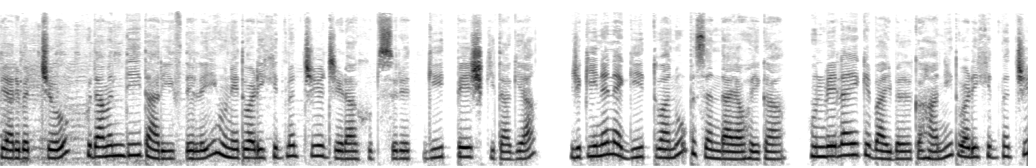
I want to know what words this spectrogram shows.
ਪਿਆਰੇ ਬੱਚੋ, ਖੁਦਾਵੰਦ ਦੀ ਤਾਰੀਫ ਦੇ ਲਈ ਹੁਣੇ ਤੁਹਾਡੀ ਖidmat 'ਚ ਜਿਹੜਾ ਖੂਬਸੂਰਤ ਗੀਤ ਪੇਸ਼ ਕੀਤਾ ਗਿਆ, ਯਕੀਨਨ ਇਹ ਗੀਤ ਤੁਹਾਨੂੰ ਪਸੰਦ ਆਇਆ ਹੋਵੇਗਾ। ਹੁਣ ਵੇਲਾ ਹੈ ਕਿ ਬਾਈਬਲ ਕਹਾਣੀ ਤੁਹਾਡੀ ਖidmat 'ਚ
